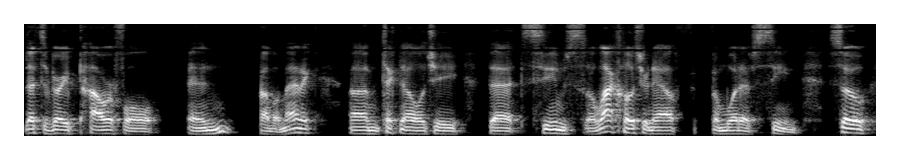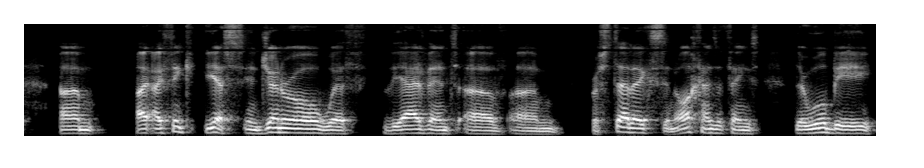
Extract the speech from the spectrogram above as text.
that's a very powerful and problematic um, technology that seems a lot closer now from what I've seen. So um, I, I, think yes, in general, with the advent of um, prosthetics and all kinds of things, there will be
